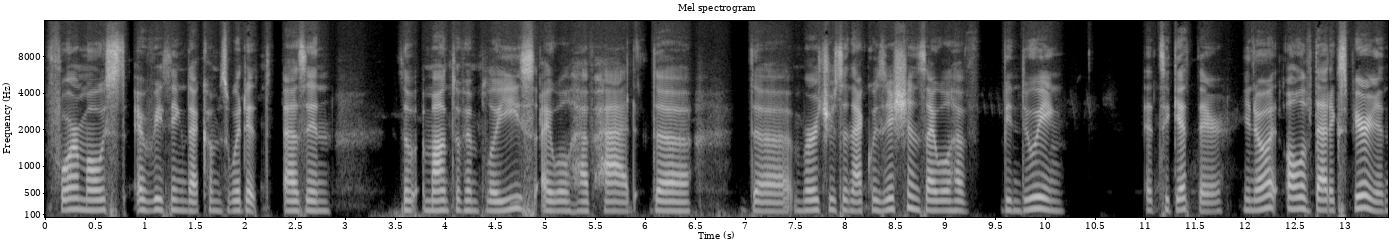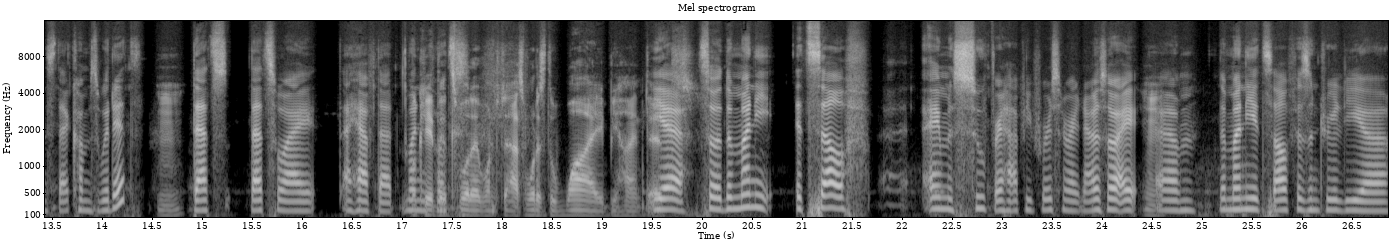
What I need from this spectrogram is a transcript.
foremost everything that comes with it, as in the amount of employees I will have had, the the mergers and acquisitions I will have been doing uh, to get there. You know, all of that experience that comes with it. Mm. That's that's why I have that money. Okay, that's what I wanted to ask. What is the why behind that? Yeah. So the money itself, I'm a super happy person right now. So I, mm. um, the money itself isn't really uh,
